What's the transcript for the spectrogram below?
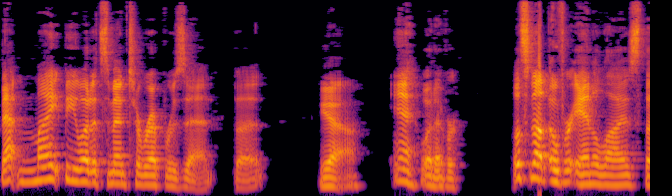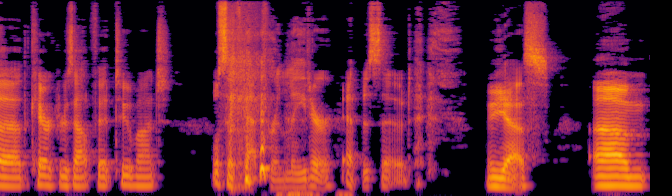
That might be what it's meant to represent, but Yeah. eh, whatever. Let's not overanalyze the, the character's outfit too much. We'll save that for a later episode. Yes. Um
